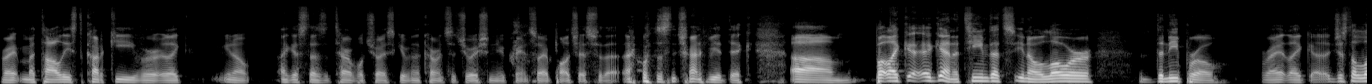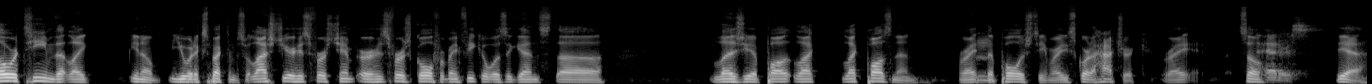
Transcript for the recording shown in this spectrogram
right? Metalist Kharkiv, or like you know, I guess that's a terrible choice given the current situation in Ukraine. So I apologize for that. I wasn't trying to be a dick, um, but like again, a team that's you know lower, Dnipro, right? Like uh, just a lower team that like you know you would expect him. So last year, his first champ or his first goal for Benfica was against uh, Legia po- Lech, Lech Poznan, right? Mm. The Polish team, right? He scored a hat trick, right? So The headers. yeah,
